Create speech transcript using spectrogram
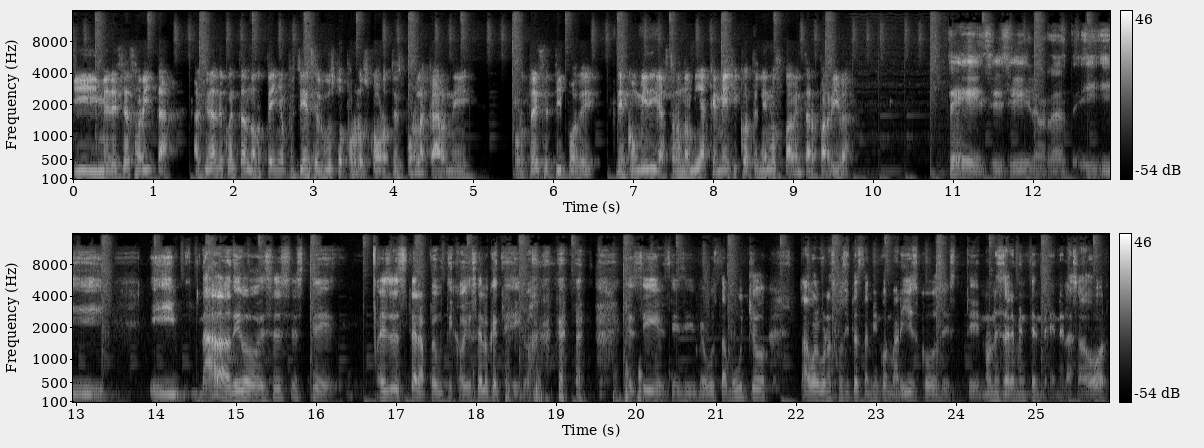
y me decías ahorita, al final de cuentas norteño, pues tienes el gusto por los cortes, por la carne, por todo ese tipo de, de comida y gastronomía que México tenemos para aventar para arriba. Sí, sí, sí, la verdad. Y, y, y nada, digo, ese es este, eso es terapéutico, yo sé lo que te digo. sí, sí, sí, me gusta mucho. Hago algunas cositas también con mariscos, este, no necesariamente en, el asador.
